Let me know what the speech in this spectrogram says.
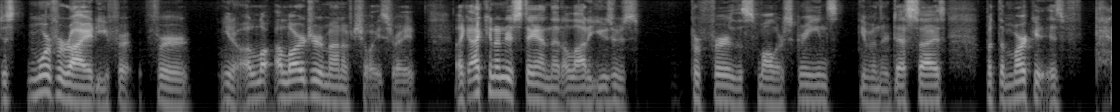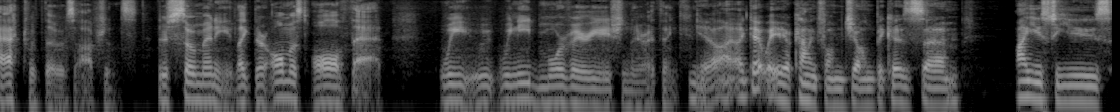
just more variety for for you know a, a larger amount of choice, right? Like I can understand that a lot of users prefer the smaller screens given their desk size, but the market is packed with those options. There's so many, like they're almost all that we we, need more variation there i think Yeah, I, I get where you're coming from, John, because um, I used to use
